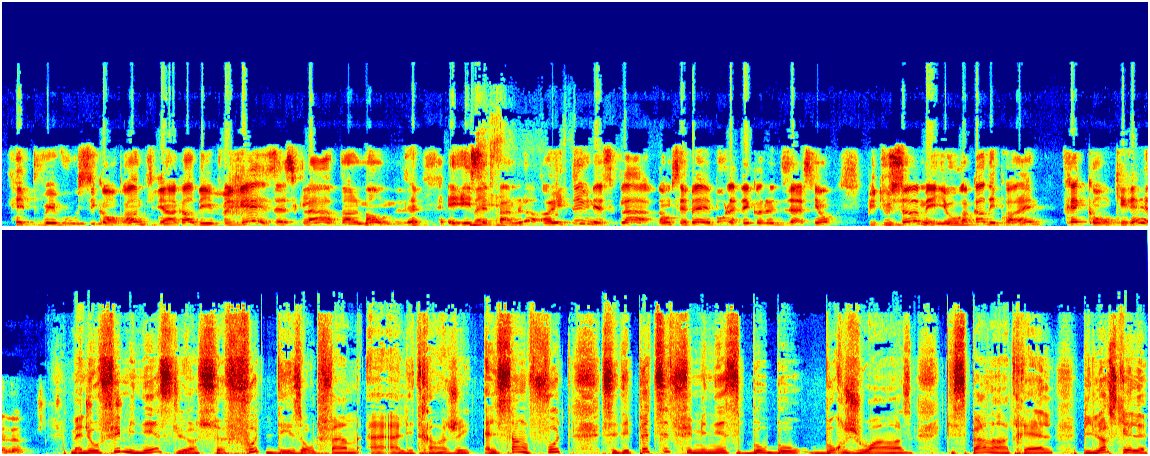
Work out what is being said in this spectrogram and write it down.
mais pouvez-vous aussi comprendre qu'il y a encore des vrais esclaves dans le monde? Et, cette femme-là a été une esclave. Donc, c'est bien beau la décolonisation, puis tout ça, mais il y a encore des problèmes très concret. Là. Mais nos féministes là, se foutent des autres femmes à, l'étranger. Elles s'en foutent. C'est des petites féministes bobos, bourgeoises, qui se parlent entre elles. Puis lorsqu'elles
